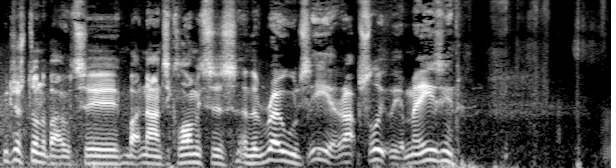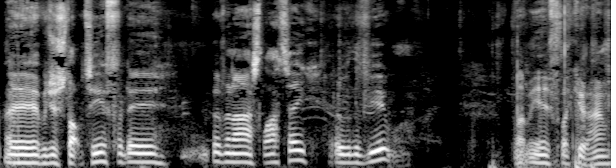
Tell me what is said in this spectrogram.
We've just done about uh, about 90 kilometres and the roads here are absolutely amazing. Uh, we just stopped here for the bit of a nice latte over the view. Let me uh, flick around.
